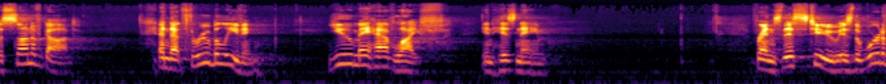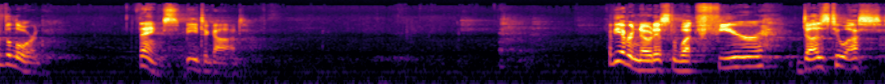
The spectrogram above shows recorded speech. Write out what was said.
the Son of God, and that through believing you may have life in his name. Friends, this too is the word of the Lord. Thanks be to God. Have you ever noticed what fear does to us?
